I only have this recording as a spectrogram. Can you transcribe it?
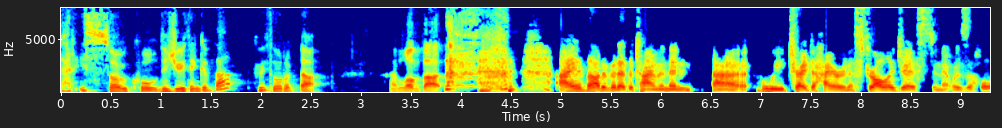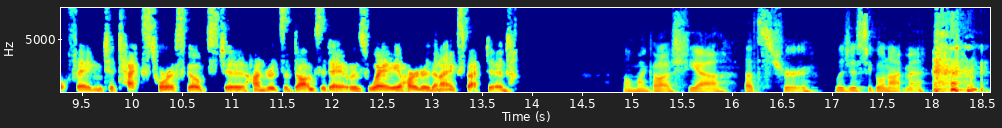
that is so cool. Did you think of that? Who thought of that? I love that. I thought of it at the time and then uh, we tried to hire an astrologist and it was a whole thing to text horoscopes to hundreds of dogs a day. It was way harder than i expected. Oh my gosh yeah that's true. Logistical nightmare.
